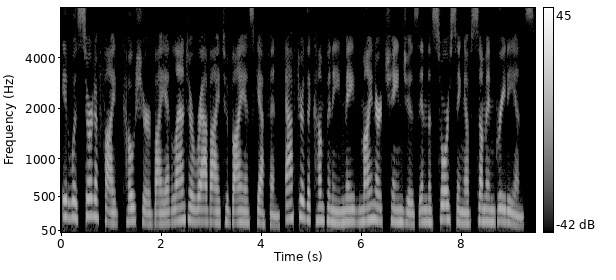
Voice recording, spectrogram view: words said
it was certified kosher by Atlanta Rabbi Tobias Geffen, after the company made minor changes in the sourcing of some ingredients.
